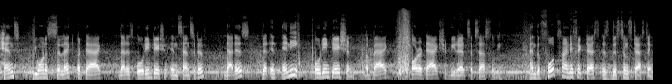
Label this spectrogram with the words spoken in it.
Hence, you want to select a tag that is orientation insensitive. That is, that in any orientation, a bag or a tag should be read successfully. And the fourth scientific test is distance testing.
